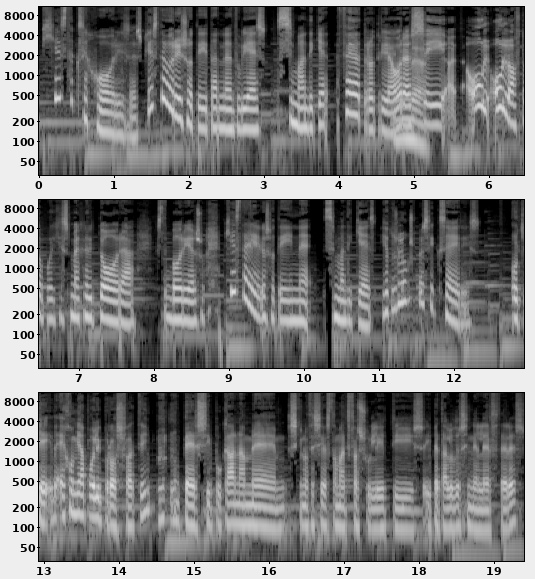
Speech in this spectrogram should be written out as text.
ποιες θα ξεχώριζες, ποιες θεωρείς ότι ήταν δουλειές σημαντικές, θέατρο, τηλεόραση, Ναι. ό- όλο αυτό που έχεις μέχρι τώρα στην πορεία σου, ποιες θα έλεγες ότι είναι σημαντικές, για τους λόγους που εσύ ξέρεις. Οκ, έχω μια πολύ πρόσφατη, πέρσι που κάναμε σκηνοθεσία Σταμάτη Φασουλή της «Οι πεταλούδες είναι ελεύθερες»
